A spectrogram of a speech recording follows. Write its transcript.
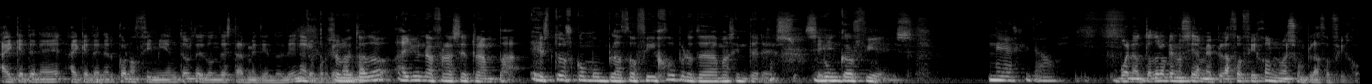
hay, que tener, hay que tener conocimientos de dónde estás metiendo el dinero. Porque Sobre normal- todo hay una frase trampa. Esto es como un plazo fijo, pero te da más interés. Sí. Nunca os fiéis. Me la has quitado. Bueno, todo lo que no se llame plazo fijo no es un plazo fijo.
